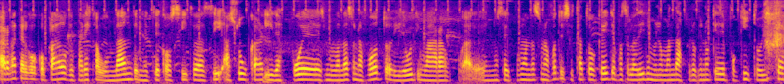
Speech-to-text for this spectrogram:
Armate algo copado que parezca abundante, mete cositas así, azúcar y después me mandas una foto y de última, eh, no sé, tú mandas una foto y si está todo ok te paso la DIN y me lo mandás, pero que no quede poquito, ¿viste?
